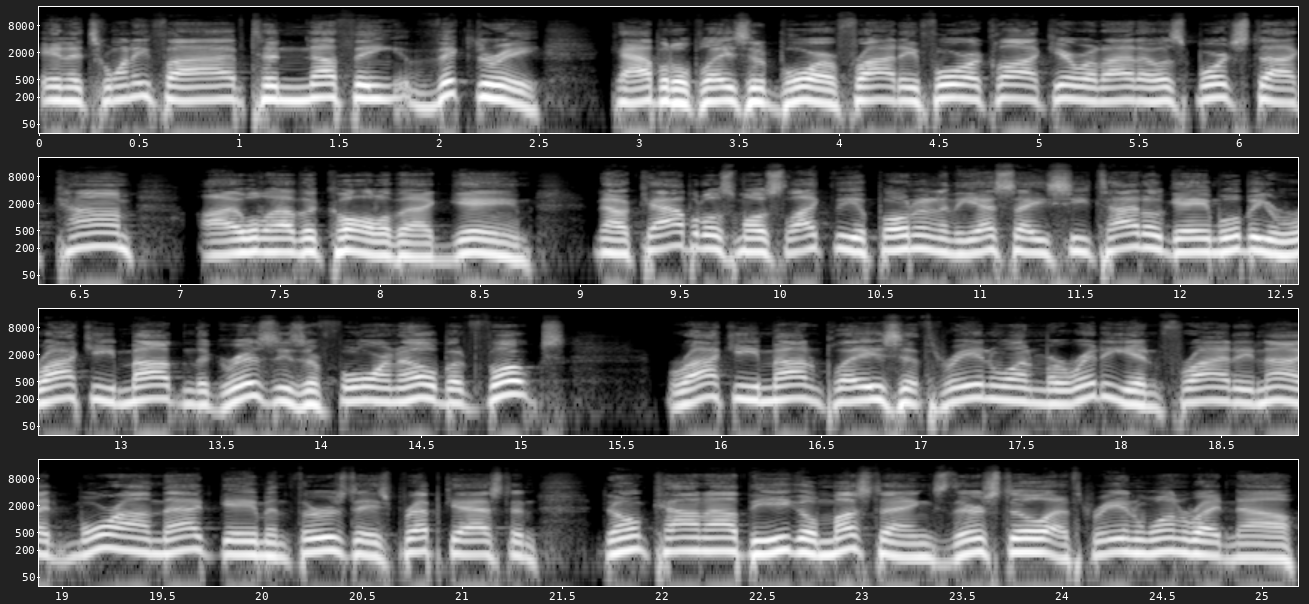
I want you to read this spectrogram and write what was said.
in a 25 to nothing victory. Capital plays at Borah Friday, 4 o'clock here on idahosports.com. I will have the call of that game. Now, Capital's most likely opponent in the SIC title game will be Rocky Mountain. The Grizzlies are 4 0, but folks, Rocky Mountain plays at 3 and 1 Meridian Friday night. More on that game in Thursday's Prepcast. And don't count out the Eagle Mustangs. They're still at 3 and 1 right now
